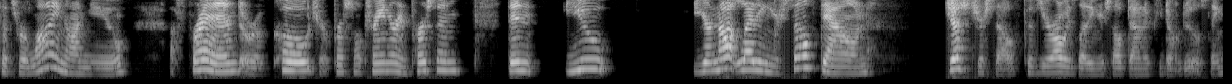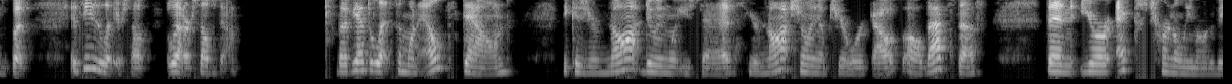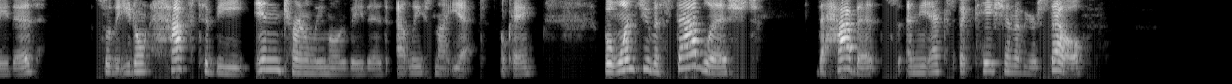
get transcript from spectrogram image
that's relying on you, a friend or a coach or a personal trainer in person, then you you're not letting yourself down just yourself because you're always letting yourself down if you don't do those things but it's easy to let yourself let ourselves down but if you have to let someone else down because you're not doing what you said you're not showing up to your workouts all that stuff then you're externally motivated so that you don't have to be internally motivated, at least not yet, okay? But once you've established the habits and the expectation of yourself,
